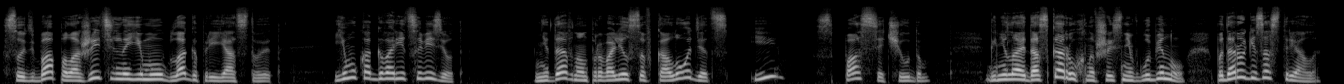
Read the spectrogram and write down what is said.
Судьба положительно ему благоприятствует. Ему, как говорится, везет. Недавно он провалился в колодец и спасся чудом. Гнилая доска, рухнувшая с ним в глубину, по дороге застряла,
